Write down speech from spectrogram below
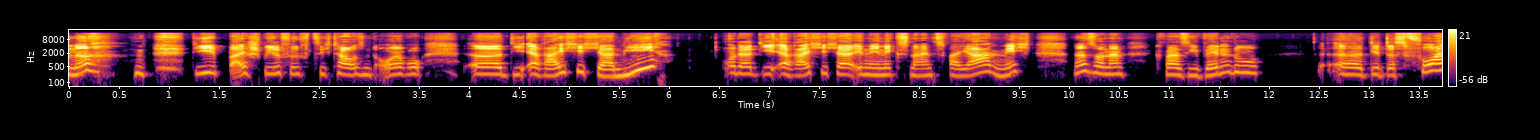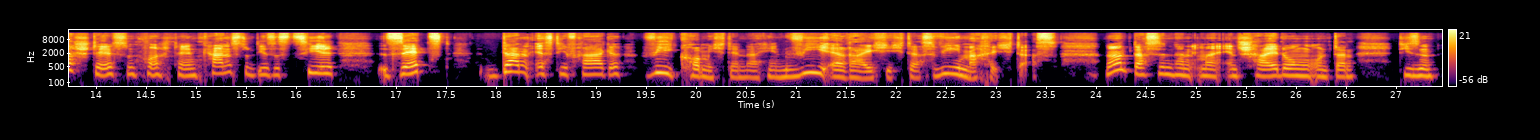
ne? Die Beispiel 50.000 Euro, äh, die erreiche ich ja nie oder die erreiche ich ja in den nächsten ein, zwei Jahren nicht, ne, sondern quasi, wenn du äh, dir das vorstellst und vorstellen kannst und dieses Ziel setzt, dann ist die Frage, wie komme ich denn dahin? Wie erreiche ich das? Wie mache ich das? Ne, das sind dann immer Entscheidungen und dann diesen,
